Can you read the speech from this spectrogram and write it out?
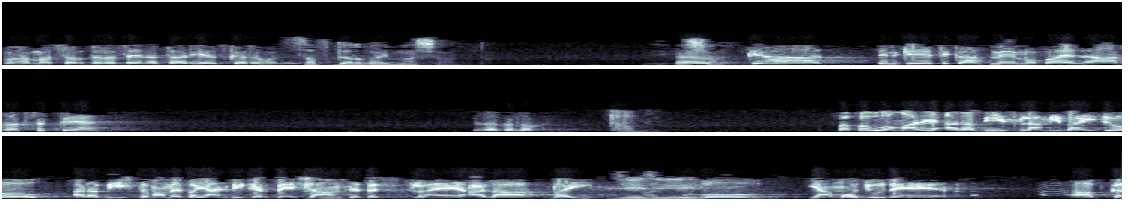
محمد صفدر حسین اتاری عرض کر رہا ہوں۔ صفدر بھائی ماشاء اللہ ارشاد. کیا ان کے اعتکاف میں موبائل آن رکھ سکتے ہیں؟ جزاک اللہ باپا وہ ہمارے عربی اسلامی بھائی جو عربی اجتماع میں بیان بھی کرتے ہیں شام سے تشریف لائیں اعلیٰ بھائی۔ جی جی۔ وہ یہاں موجود ہیں۔ آپ کا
